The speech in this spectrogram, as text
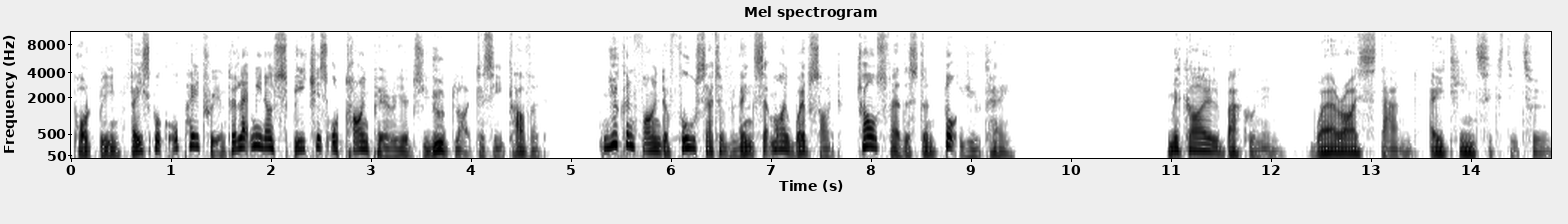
Podbean, Facebook, or Patreon to let me know speeches or time periods you'd like to see covered. You can find a full set of links at my website, charlesfeatherstone.uk. Mikhail Bakunin, Where I Stand, 1862.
